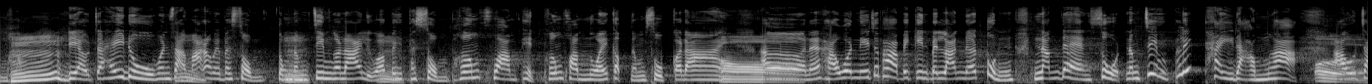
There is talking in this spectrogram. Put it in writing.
ำค่ะอืมเดี๋ยวจะให้ดูมันสามารถเอาไปผสมตรงอืมน้ำจิ้มก็ได้ หรือว่าอืมไปผสมเพิ่มความเผ็ดเพิ่มความน้อยกับน้ำซุปก็ได้อ๋อ เออนะคะ วันนี้จะพาไปกินเป็นร้านเนื้อตุ๋นน้ำแดงสูตรน้ำจิ้มพริกไทยดำค่ะ เออเอาใจ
